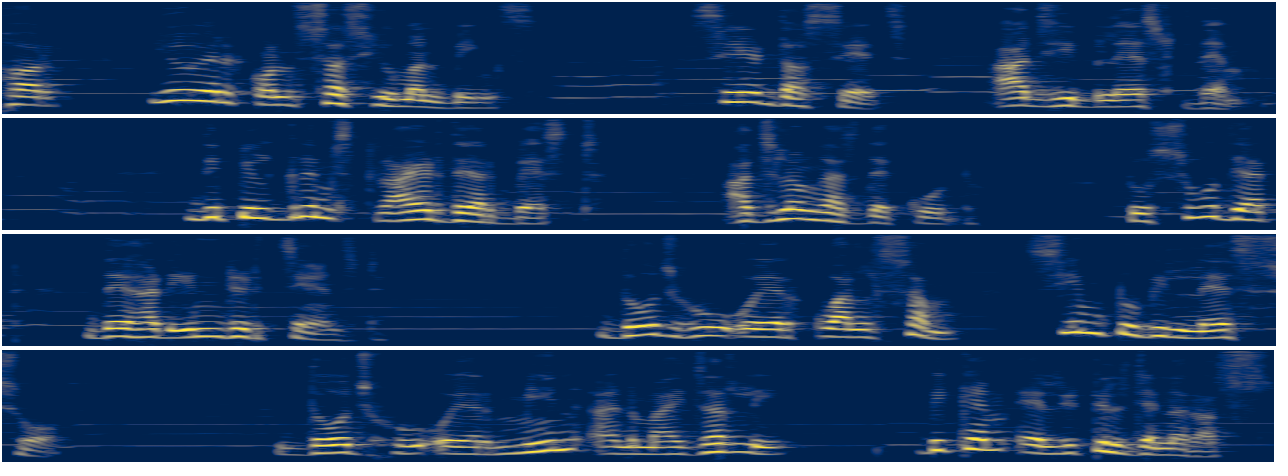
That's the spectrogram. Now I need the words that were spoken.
For you were conscious human beings, said the sage as he blessed them. The pilgrims tried their best, as long as they could, to show that they had indeed changed. Those who were quarrelsome seemed to be less so. Those who were mean and miserly became a little generous.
